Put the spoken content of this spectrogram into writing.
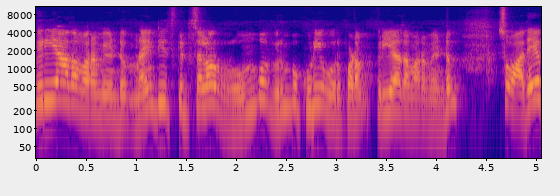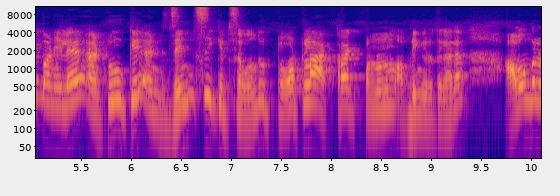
பிரியாதம் வர வேண்டும். 90s கிட்ஸ் எல்லாம் ரொம்ப விரும்பக்கூடிய ஒரு படம் பிரியாதம் வர வேண்டும். ஸோ அதே பணியில் two K and Gen Z கிட்ஸை வந்து டோட்டலாக அட்ராக்ட் பண்ணணும் அப்படிங்கிறதுக்காக அவங்கள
